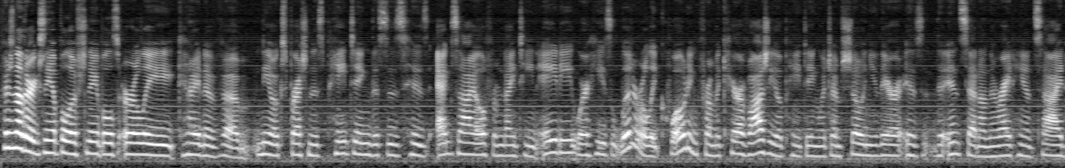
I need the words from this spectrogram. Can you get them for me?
Here's another example of Schnabel's early kind of um, neo-expressionist painting. This is his Exile from 1980, where he's literally quoting from a Caravaggio painting, which I'm showing you there is the inset on the right-hand side,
